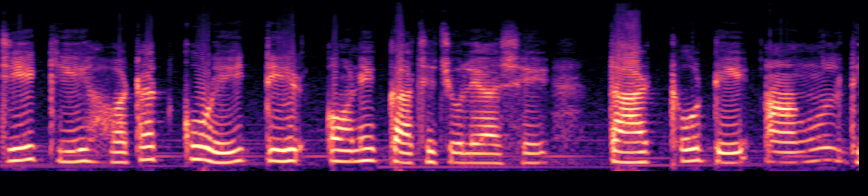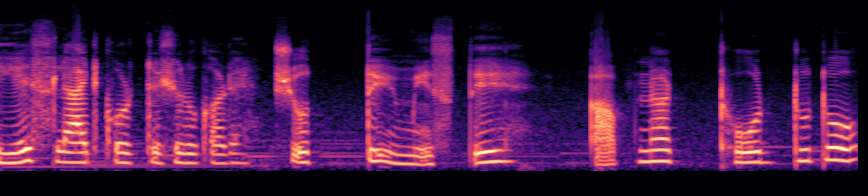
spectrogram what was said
যে কে হঠাৎ করেই টের অনেক কাছে চলে আসে। তার ঠোঁটে আঙুল দিয়ে স্লাইড করতে শুরু করে। সত্যি? মিস তে আপনার ঠোঁট দুটো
